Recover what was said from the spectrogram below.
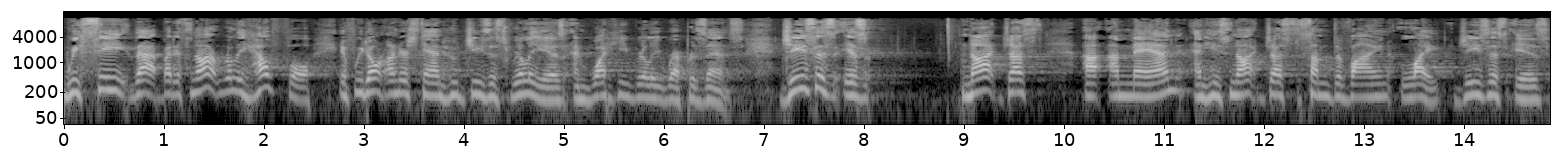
We see that, but it's not really helpful if we don't understand who Jesus really is and what he really represents. Jesus is not just a, a man and he's not just some divine light. Jesus is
